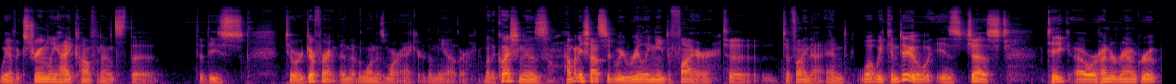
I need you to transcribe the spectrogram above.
we have extremely high confidence that, that these two are different and that the one is more accurate than the other. But the question is, how many shots did we really need to fire to to find that? And what we can do is just take our 100 round group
